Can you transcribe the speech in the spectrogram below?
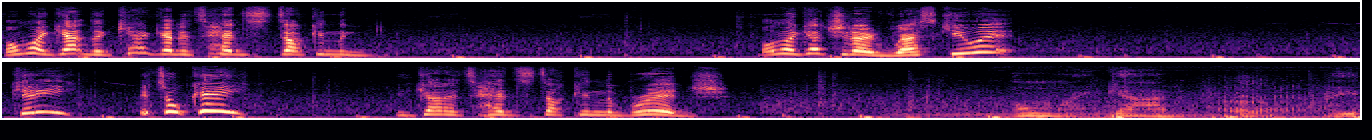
Oh my god, the cat got its head stuck in the... Oh my god, should I rescue it? Kitty, it's okay. He got its head stuck in the bridge. Oh my god. You,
